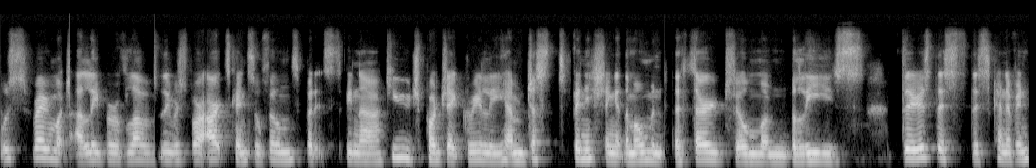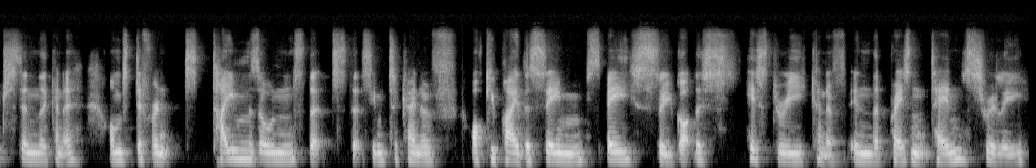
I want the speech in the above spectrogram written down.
was very much a labour of love. There was for Arts Council films, but it's been a huge project really. I'm just finishing at the moment the third film on Belize there's this this kind of interest in the kind of almost different time zones that that seem to kind of occupy the same space. So you've got this history kind of in the present tense, really,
